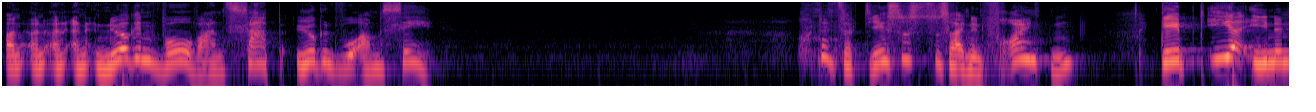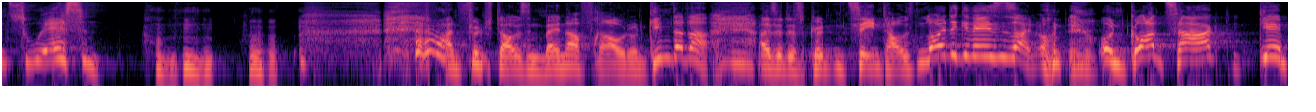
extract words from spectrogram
und, und, und, und nirgendwo war ein Sub, irgendwo am See. Und dann sagt Jesus zu seinen Freunden, gebt ihr ihnen zu essen. Da waren 5000 Männer, Frauen und Kinder da. Also das könnten 10.000 Leute gewesen sein. Und, und Gott sagt, gib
